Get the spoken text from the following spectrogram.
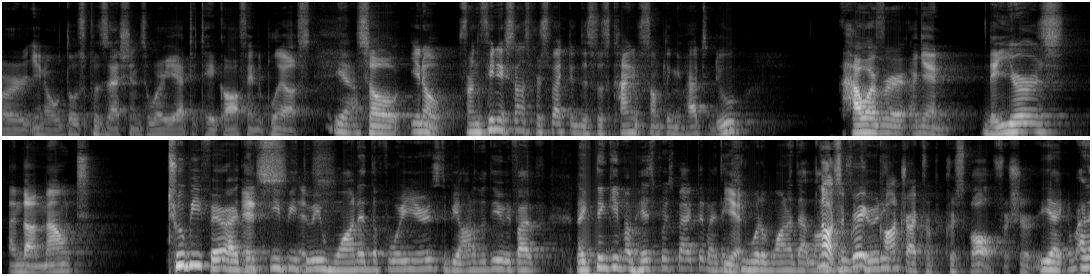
or, you know, those possessions where he had to take off in the playoffs. yeah. So, you know, from the Phoenix Suns perspective, this was kind of something you had to do. However, again, the years and the amount. To be fair, I think It's- CP3 wanted the four years. To be honest with you, if I like thinking from his perspective, I think Yeah. he would have wanted that long. No, it's a great security. contract for Chris Paul for sure. Yeah, and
